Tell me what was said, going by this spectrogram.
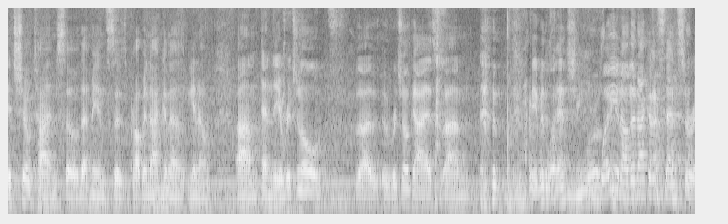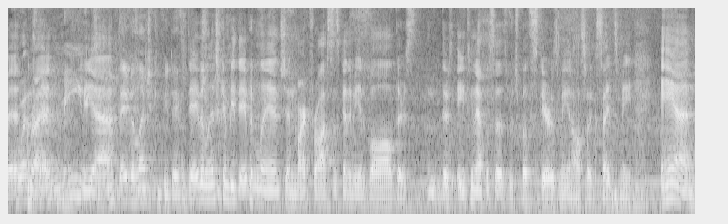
it's Showtime, so that means it's probably not gonna, you know, um, and the original uh, original guys, um, David Lynch. Well, you know, they're not going to censor it, What does right? that mean? Yeah. David Lynch can be David. Lynch David Lynch. Lynch can be David Lynch, and Mark Frost is going to be involved. There's there's 18 episodes, which both scares me and also excites me. And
